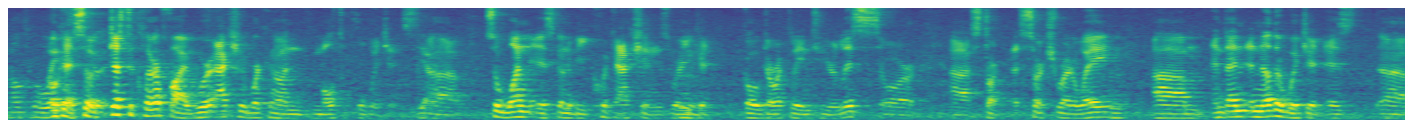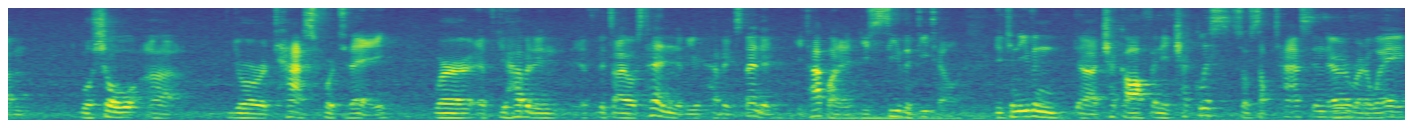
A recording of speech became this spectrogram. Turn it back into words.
multiple ways. Okay, so just to clarify, we're actually working on multiple widgets. Yeah. Uh, so one is going to be quick actions where you Mm. could go directly into your lists or uh, start a search right away. Mm. Um, and then another widget is um, will show uh, your task for today, where if you have it in, if it's iOS 10, if you have it expanded, you tap on it, you see the detail. You can even uh, check off any checklists, so subtasks in there Mm. right away,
